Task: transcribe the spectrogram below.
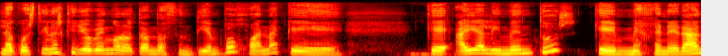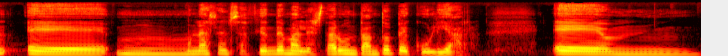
La cuestión es que yo vengo notando hace un tiempo, Juana, que, hay alimentos que me generan eh, una sensación de malestar un tanto peculiar. Em,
